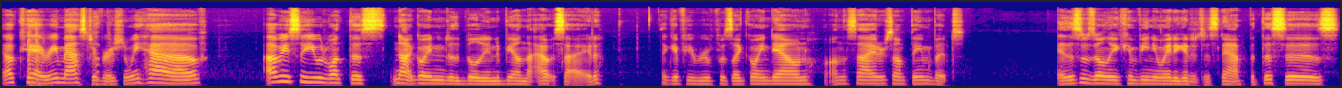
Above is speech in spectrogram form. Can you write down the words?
Okay, remaster version. We have obviously you would want this not going into the building to be on the outside, like if your roof was like going down on the side or something, but yeah, this was only a convenient way to get it to snap, but this is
